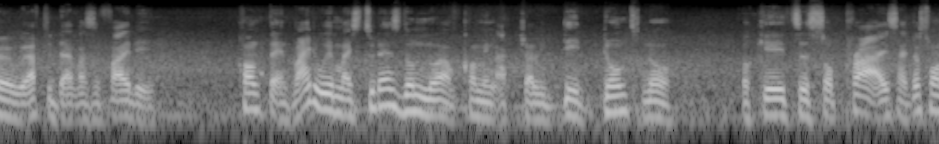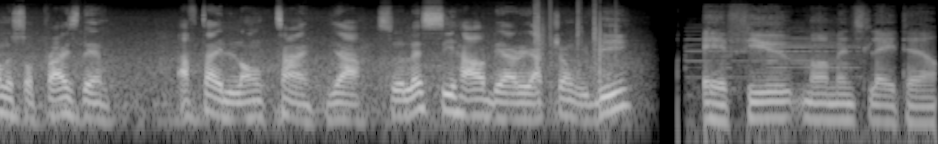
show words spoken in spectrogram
we have to diversify the content. By the way, my students don't know I'm coming actually. They don't know. Okay, it's a surprise. I just want to surprise them after a long time. Yeah, so let's see how their reaction will be. A few moments later.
